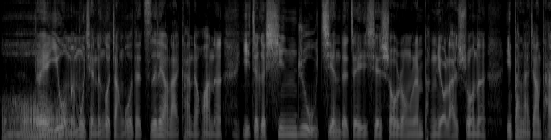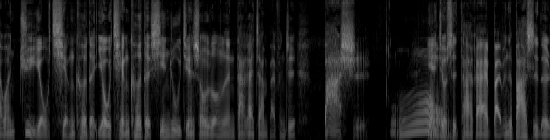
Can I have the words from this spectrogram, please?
哦。对，以我们目前能够掌握的资料来看的话呢，以这个新入监的这一些收容人朋友来说呢，一般来讲，台湾具有前科的有前科的新入监收容人大概占百分之八十。哦，也就是大概百分之八十的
